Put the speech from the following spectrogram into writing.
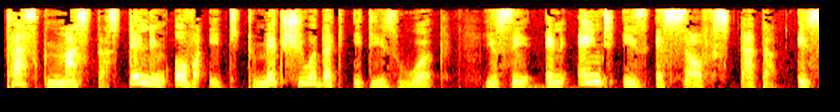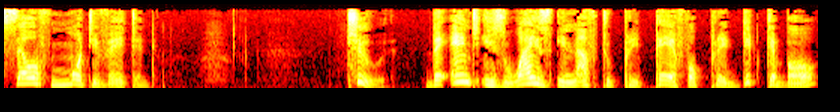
taskmaster standing over it to make sure that it is work. You see, an ant is a self-starter, is self-motivated. Two, the ant is wise enough to prepare for predictable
